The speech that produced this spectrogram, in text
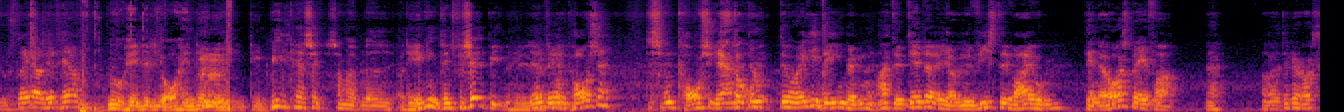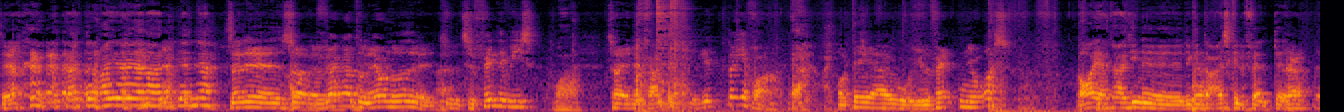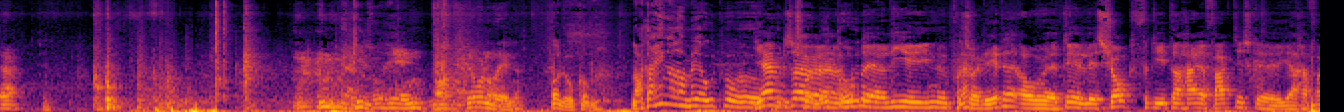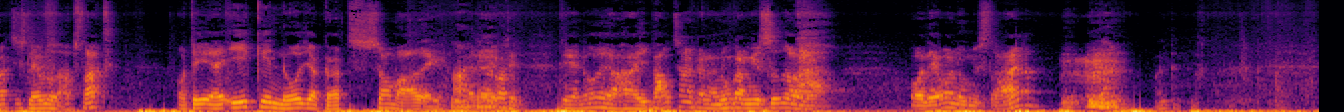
illustrere lidt her. Nu er Helge lige overhentet en, det er en bil, kan jeg se, som er blevet... Og det er ikke en, det er en speciel bil, Helge. Ja, det er en Porsche. Det er simpelthen en Porsche. Ja, Ja, det, det var ikke ideen med den. Nej. Det, det der jeg ville vise, det var jo, den er også bagfra. ja. Nå, det kan jeg godt se. Ja. Ja. det er ja, ja, nej, igen, ja. Så, det, så Ej, hver gang du laver noget til- tilfældigvis, Wow. så er det faktisk lidt bagfra. Ja. Og det er jo elefanten jo også. Nå ja, der er din øh, legendariske elefant der. Ja, ja. Ja, det var noget andet. Og lokummet. Nå, der hænger noget mere ud på, Ja, på men så toilet øh, åbner jeg lige inde på Ja. toilettet, og øh, det er lidt sjovt, fordi der har jeg faktisk, øh, jeg har faktisk lavet noget abstrakt, og det er ikke noget, jeg gør så meget af. Nej, det er øh, godt. det, det er noget, jeg har i bagtankerne, og nogle gange jeg sidder og, og laver nogle streger.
